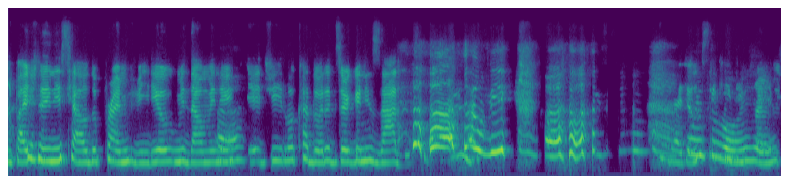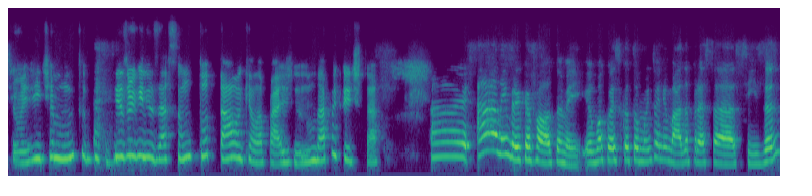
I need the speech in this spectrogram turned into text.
a página inicial do Prime Video me dá uma energia de locadora desorganizada. eu vi! eu não sei bom, gente. mas, gente, é muito desorganização total aquela página, não dá para acreditar. Ai, ah, lembrei que eu ia falar também. Uma coisa que eu tô muito animada para essa season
